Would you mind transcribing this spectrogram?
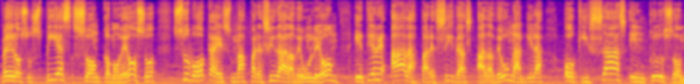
pero sus pies son como de oso, su boca es más parecida a la de un león y tiene alas parecidas a las de un águila o quizás incluso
